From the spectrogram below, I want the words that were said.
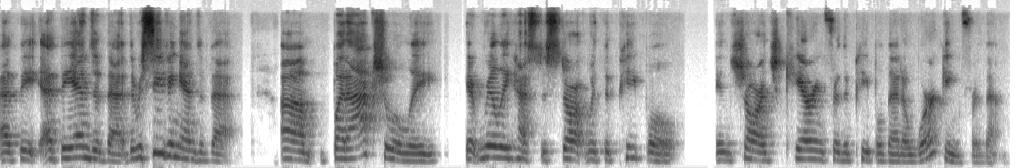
At the at the end of that the receiving end of that. Um, but actually it really has to start with the people in charge caring for the people that are working for them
